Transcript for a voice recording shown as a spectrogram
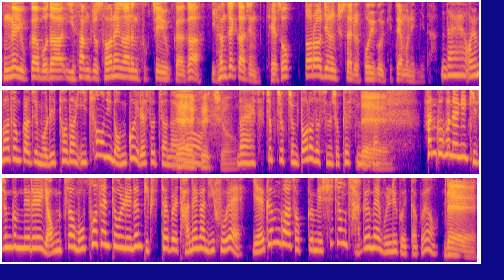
국내 유가보다 2, 3주 선행하는 국제 유가가 현재까지는 계속 떨어지는 추세를 보이고 있기 때문입니다. 네, 얼마 전까지 뭐 리터당 2,000원이 넘고 이랬었잖아요. 네, 그렇죠. 네, 쭉쭉 좀 떨어졌으면 좋겠습니다. 네. 한국은행이 기준금리를 0.5% 올리는 빅스텝을 단행한 이후에 예금과 적금이 시중 자금에 몰리고 있다고요? 네.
